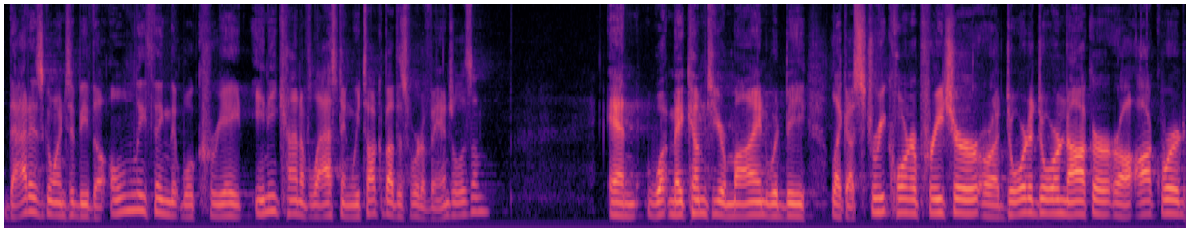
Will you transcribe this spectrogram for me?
that is going to be the only thing that will create any kind of lasting. We talk about this word evangelism. And what may come to your mind would be like a street corner preacher or a door to door knocker or an awkward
